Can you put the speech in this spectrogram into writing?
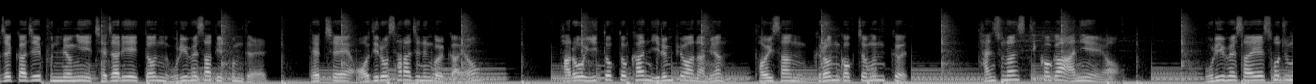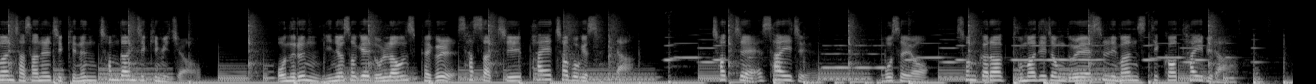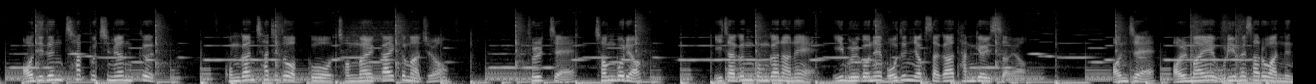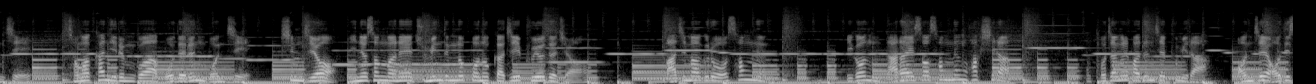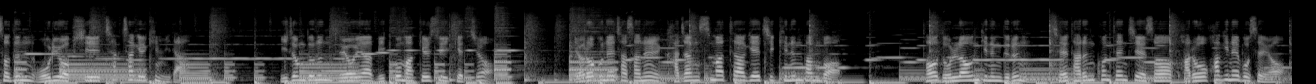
어제까지 분명히 제자리에 있던 우리 회사 비품들 대체 어디로 사라지는 걸까요? 바로 이 똑똑한 이름표 하나면 더 이상 그런 걱정은 끝. 단순한 스티커가 아니에요. 우리 회사의 소중한 자산을 지키는 첨단 지킴이죠. 오늘은 이 녀석의 놀라운 스펙을 샅샅이 파헤쳐 보겠습니다. 첫째, 사이즈. 보세요. 손가락 두 마디 정도의 슬림한 스티커 타입이라 어디든 착 붙이면 끝. 공간 차지도 없고 정말 깔끔하죠. 둘째, 정보력. 이 작은 공간 안에 이 물건의 모든 역사가 담겨 있어요. 언제, 얼마에 우리 회사로 왔는지, 정확한 이름과 모델은 뭔지, 심지어 이 녀석만의 주민등록번호까지 부여되죠. 마지막으로 성능. 이건 나라에서 성능 확실함. 도장을 받은 제품이라 언제 어디서든 오류 없이 착착 읽힙니다. 이 정도는 되어야 믿고 맡길 수 있겠죠? 여러분의 자산을 가장 스마트하게 지키는 방법. 더 놀라운 기능들은 제 다른 콘텐츠에서 바로 확인해 보세요.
